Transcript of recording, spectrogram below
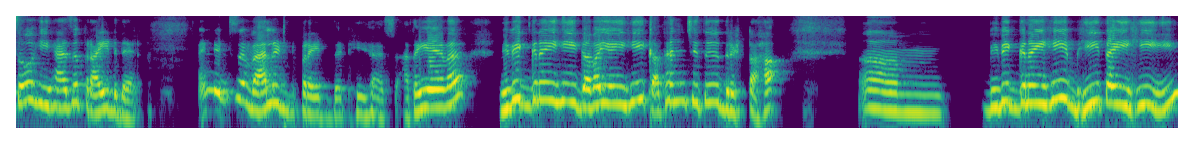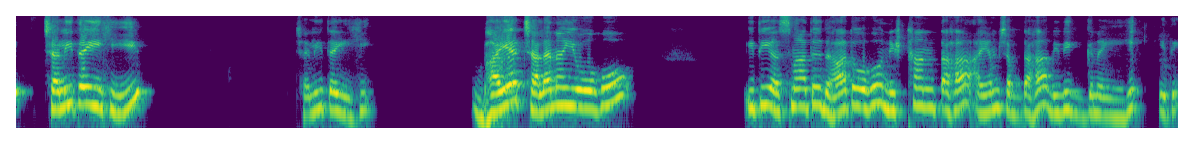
so he has a and it's a valid pride that he has atayeva vivignaihi gavayaihi kathanchit drishtah um vivignaihi bheetaihi chalitaihi chalitaihi भय चलनयोः इति अस्मात् धातोः निष्ठान्तः अयं शब्दः विविघ्नैः इति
